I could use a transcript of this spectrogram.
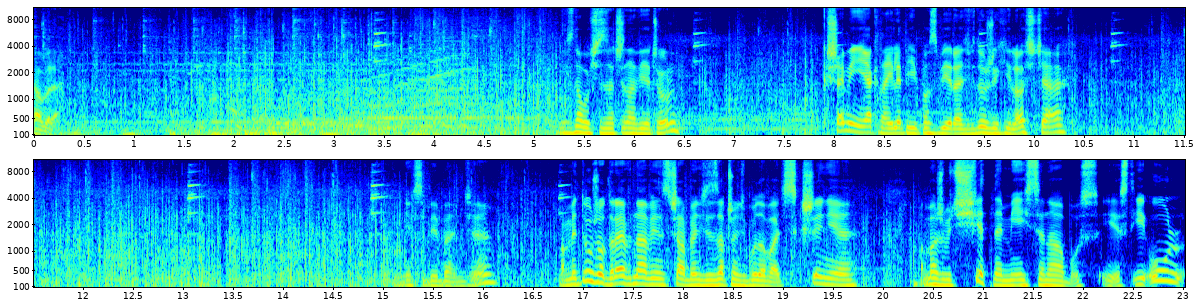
Dobra. I znowu się zaczyna wieczór. Krzemień jak najlepiej pozbierać w dużych ilościach. Niech sobie będzie. Mamy dużo drewna, więc trzeba będzie zacząć budować skrzynie. To może być świetne miejsce na obóz. Jest i ul,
